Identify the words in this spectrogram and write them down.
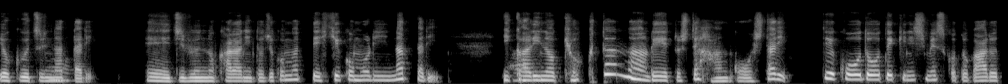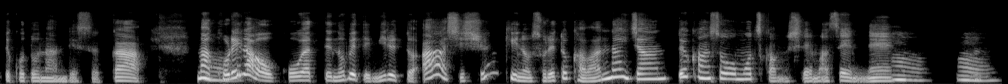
抑うつになったり、うん、えー、自分の殻に閉じこもって引きこもりになったり、怒りの極端な例として反抗したりっていう行動的に示すことがあるってことなんですが、まあ、これらをこうやって述べてみると、ああ、思春期のそれと変わんないじゃんという感想を持つかもしれませんね。うん。うん、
